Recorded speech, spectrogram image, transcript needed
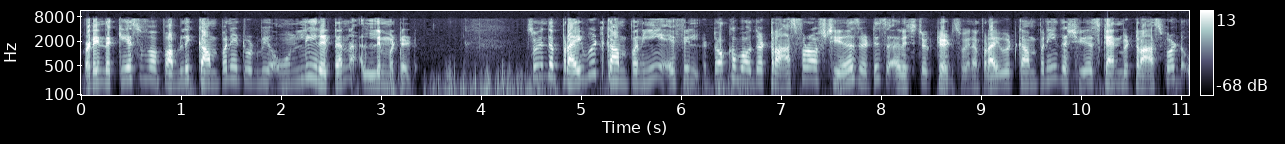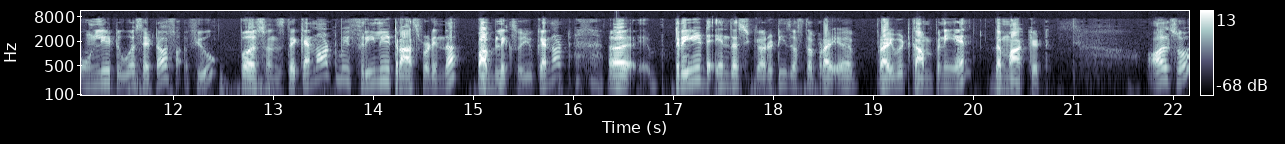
But in the case of a public company it would be only written limited. So in the private company, if we talk about the transfer of shares, it is restricted. So in a private company, the shares can be transferred only to a set of few persons. They cannot be freely transferred in the public. So you cannot uh, trade in the securities of the pri uh, private company in the market also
